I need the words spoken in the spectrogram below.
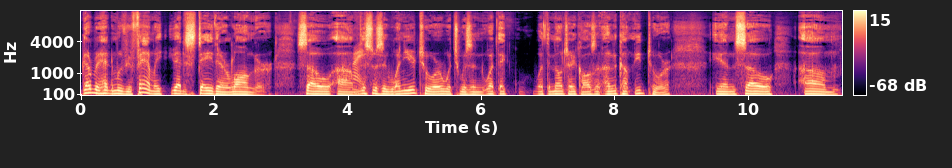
government had to move your family, you had to stay there longer. So um, Right. this was a one year tour, which was in what they what the military calls an unaccompanied tour, and so um,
